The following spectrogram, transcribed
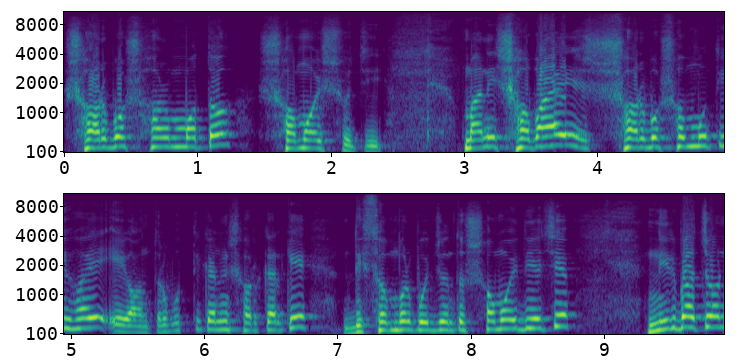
সর্বসম্মত সময়সূচি। মানে সবাই সর্বসম্মতি হয়ে এই অন্তর্বর্তীকালীন সরকারকে ডিসেম্বর পর্যন্ত সময় দিয়েছে। নির্বাচন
